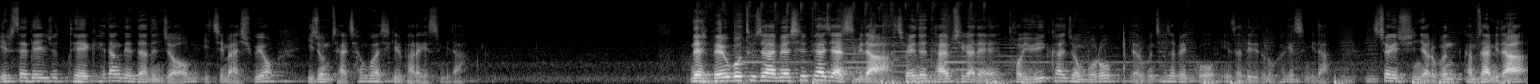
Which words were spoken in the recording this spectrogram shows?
1세대 1주택 해당된다는 점 잊지 마시고요. 이 점 잘 참고하시길 바라겠습니다. 네, 배우고 투자하면 실패하지 않습니다. 저희는 다음 시간에 더 유익한 정보로 여러분 찾아뵙고 인사드리도록 하겠습니다. 시청해주신 여러분 감사합니다.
